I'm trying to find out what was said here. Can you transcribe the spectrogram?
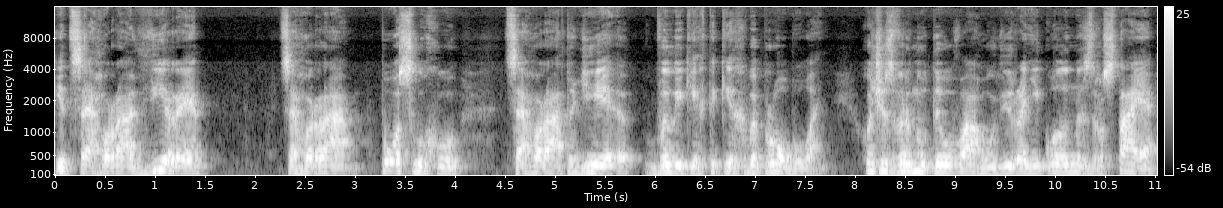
І це гора віри, це гора послуху, це гора тоді е, великих таких випробувань. Хочу звернути увагу, віра ніколи не зростає е,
